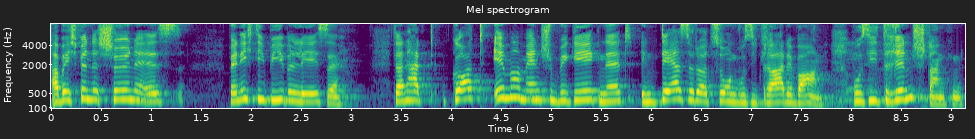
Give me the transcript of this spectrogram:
Aber ich finde, das Schöne ist, wenn ich die Bibel lese, dann hat Gott immer Menschen begegnet in der Situation, wo sie gerade waren, wo sie drin standen.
